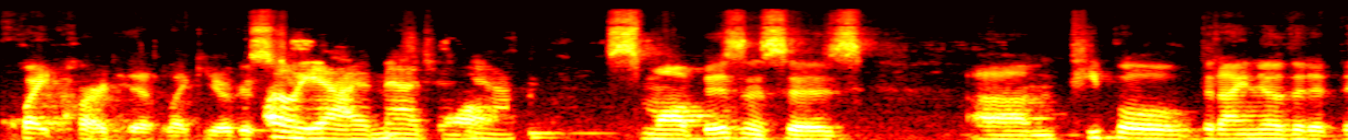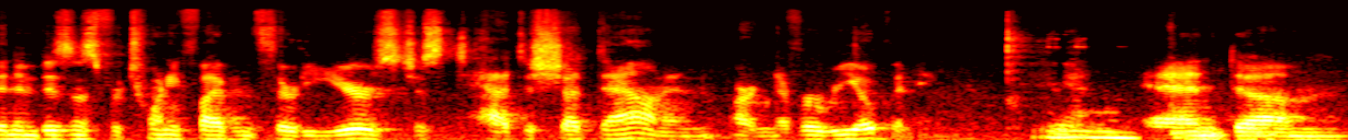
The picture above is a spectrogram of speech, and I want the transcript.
quite hard hit, like yoga. Studios. Oh yeah, I imagine. small, Yeah. small businesses. Um, people that I know that have been in business for 25 and 30 years just had to shut down and are never reopening. Yeah. And um,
